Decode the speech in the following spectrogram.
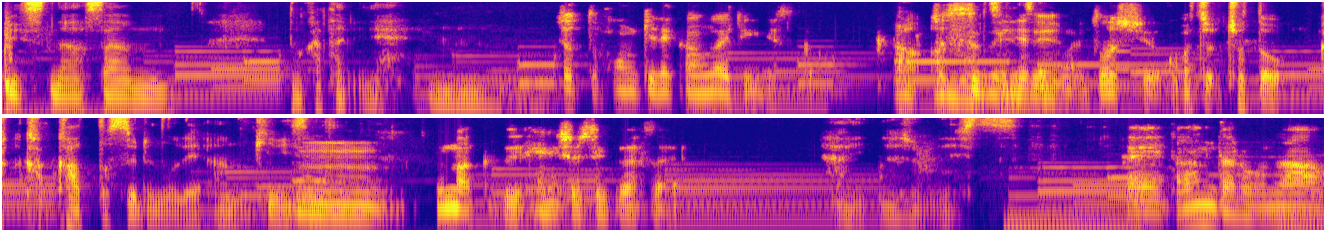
リスナーさんの方にね。うん、ちょっと本気で考えていいですか？あ、あすぐに全然出て。どうしよちょ、ちょっとカカットするので、あの気にう。せず。うん。うまく編集してください。はい、大丈夫です。えー、なんだろうな。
